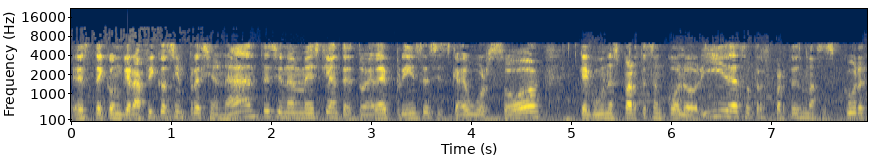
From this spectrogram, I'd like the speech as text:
este con gráficos impresionantes y una mezcla entre Twilight Princess y Skyward Sword, que algunas partes son coloridas, otras partes más oscuras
